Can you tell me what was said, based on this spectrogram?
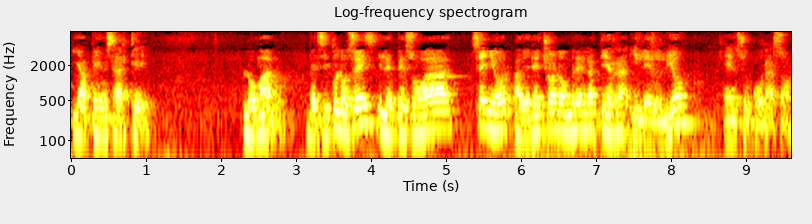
y a pensar que lo malo. Versículo 6, y le pesó al Señor haber hecho al hombre en la tierra y le dolió en su corazón.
